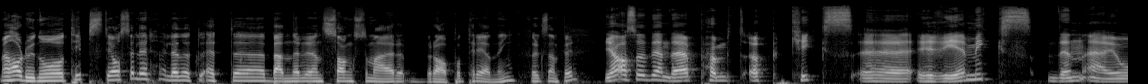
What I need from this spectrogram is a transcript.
Men har du noe tips til oss, eller? Eller et, et eh, band eller en sang som er bra på trening, f.eks.? Ja, altså den der Pumped Up Kicks eh, remix, den er jo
